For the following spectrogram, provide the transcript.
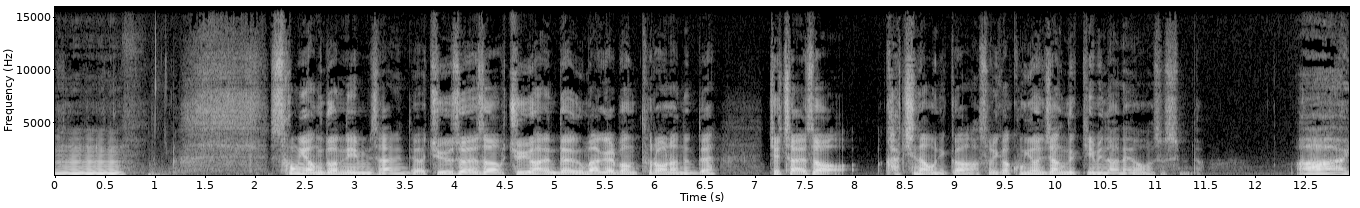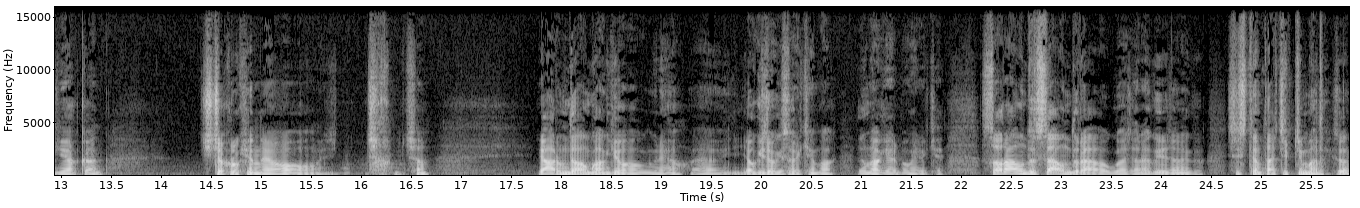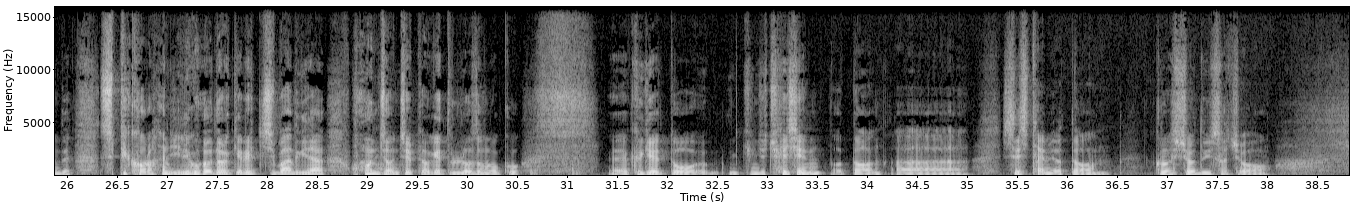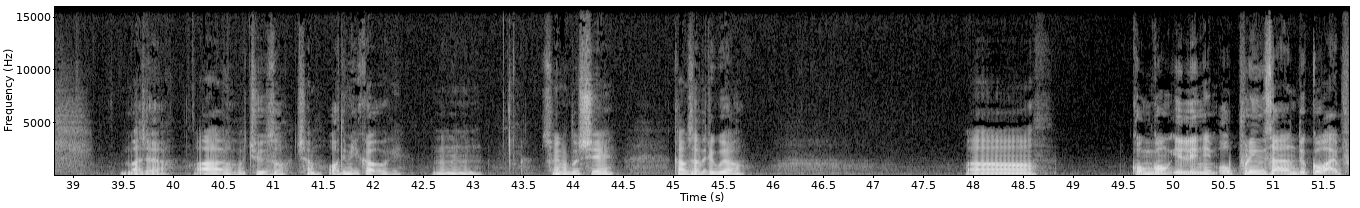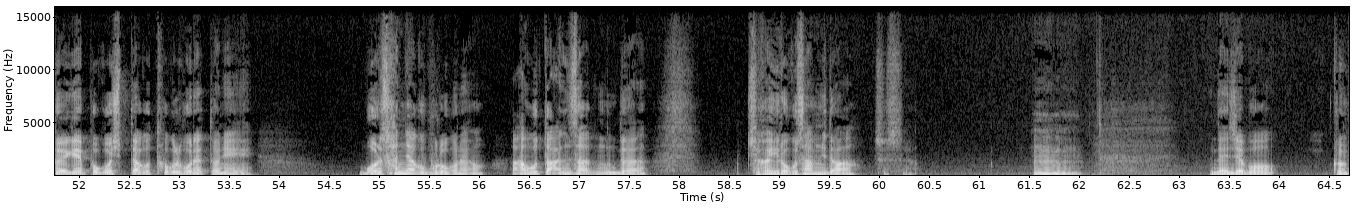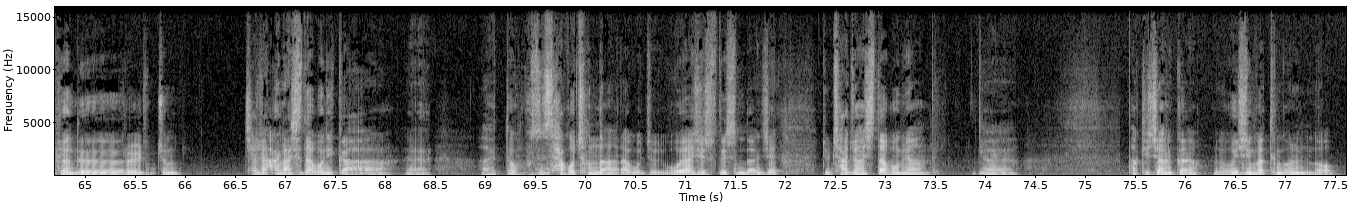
음, 송영도님 사연인데요. 주유소에서 주유하는데 음악 앨범 틀어놨는데 제 차에서 같이 나오니까 소리가 공연장 느낌이 나네요. 좋습니다. 아, 이게 약간 진짜 그렇겠네요. 참, 참. 아름다운 광경이네요. 예, 여기저기서 이렇게 막 음악 앨범이 이렇게 surround sound라고 하잖아요. 그 예전에 그 시스템 다 집집마다 있었는데 스피커를 한 7, 8개를 집안 그냥 온 전체 벽에 둘러서 놓고 예, 그게 또 굉장히 최신 어떤 아 시스템이었던 그런 시절도 있었죠. 맞아요. 아유, 주유소 참 어딥니까 거기. 음. 송영도 씨 감사드리고요. 어, 0012님, 오프닝 사연 듣고 와이프에게 보고 싶다고 톡을 보냈더니 뭘 샀냐고 물어보네요. 아무것도 안 샀는데 제가 이러고 삽니다. 썼어요. 음. 근데 이제 뭐 그런 표현들을 좀 자주 안 하시다 보니까, 예. 아, 또 무슨 사고 쳤나? 라고 좀 오해하실 수도 있습니다. 이제 좀 자주 하시다 보면, 예. 바뀌지 않을까요? 의심 같은 거는 없,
